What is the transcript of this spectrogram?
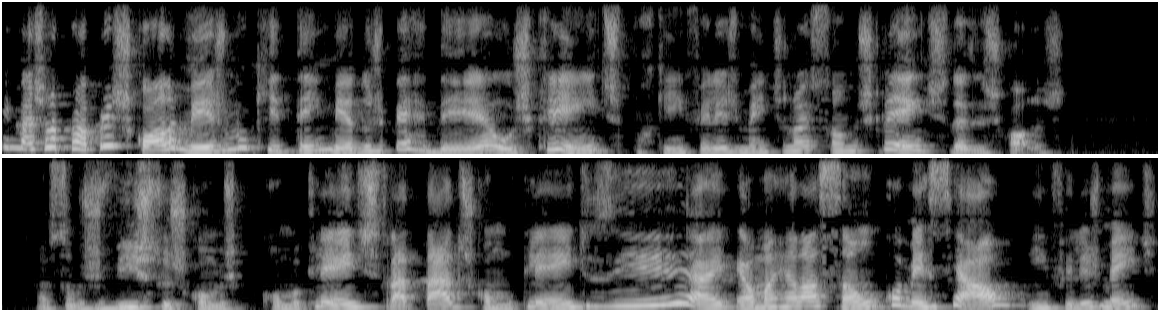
e mais para a própria escola mesmo, que tem medo de perder os clientes, porque infelizmente nós somos clientes das escolas. Nós somos vistos como, como clientes, tratados como clientes, e é uma relação comercial, infelizmente.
